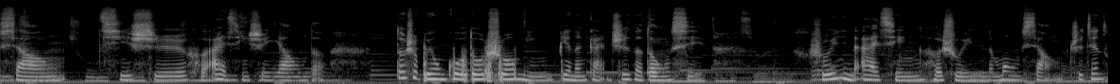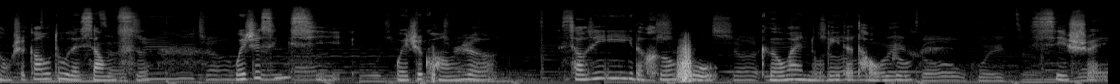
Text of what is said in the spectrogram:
想其实和爱情是一样的。都是不用过多说明便能感知的东西。属于你的爱情和属于你的梦想之间总是高度的相似，为之欣喜，为之狂热，小心翼翼的呵护，格外努力的投入，细水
